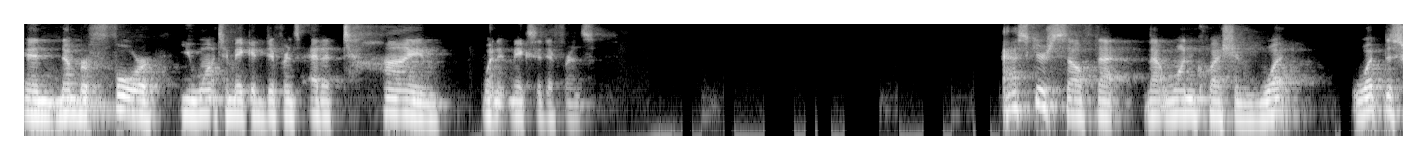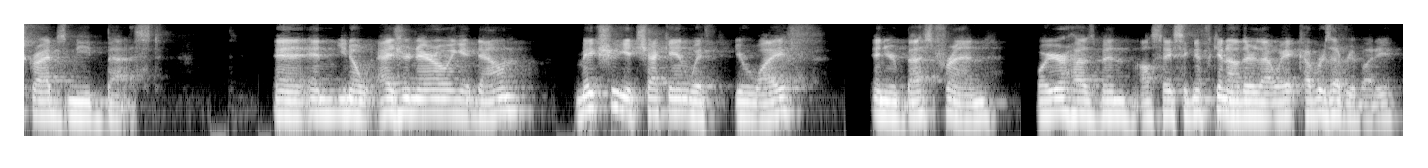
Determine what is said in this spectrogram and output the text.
And number four, you want to make a difference at a time when it makes a difference. Ask yourself that, that one question what what describes me best? And, and you know as you're narrowing it down make sure you check in with your wife and your best friend or your husband. I'll say significant other that way it covers everybody.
